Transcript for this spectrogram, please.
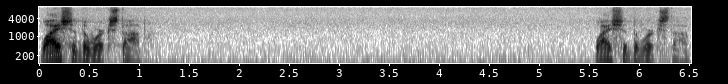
Why should the work stop? Why should the work stop?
